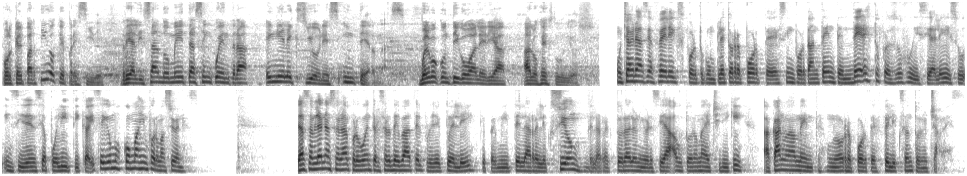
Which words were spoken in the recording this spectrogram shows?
porque el partido que preside, realizando metas, se encuentra en elecciones internas. Vuelvo contigo, Valeria, a los estudios. Muchas gracias, Félix, por tu completo reporte. Es importante entender estos procesos judiciales y su incidencia política. Y seguimos con más informaciones. La Asamblea Nacional aprobó en tercer debate el proyecto de ley que permite la reelección de la rectora de la Universidad Autónoma de Chiriquí. Acá nuevamente un nuevo reporte de Félix Antonio Chávez.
